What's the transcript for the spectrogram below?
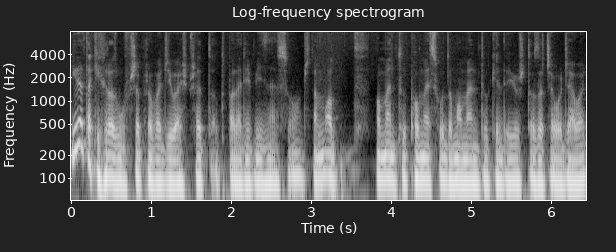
Ile takich rozmów przeprowadziłaś przed odpaleniem biznesu? Czy tam od momentu pomysłu do momentu, kiedy już to zaczęło działać?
